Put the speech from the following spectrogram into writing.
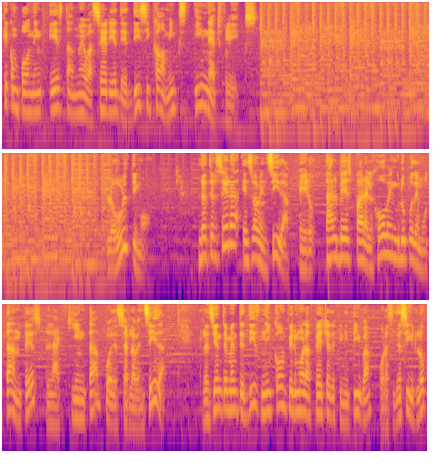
que componen esta nueva serie de DC Comics y Netflix. Lo último, la tercera es la vencida, pero tal vez para el joven grupo de mutantes, la quinta puede ser la vencida. Recientemente Disney confirmó la fecha definitiva, por así decirlo,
